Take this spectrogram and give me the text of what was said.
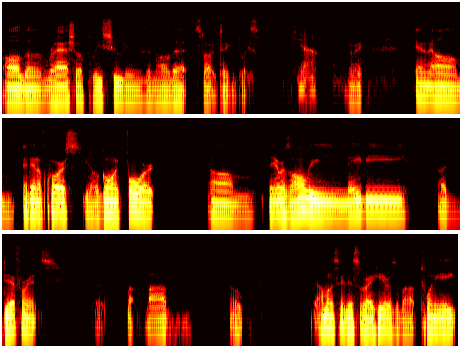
all the rash of police shootings and all that started taking place. Yeah. All right. And um and then of course, you know, going forward, um there was only maybe a difference what, about five nope. I'm gonna say this right here is about 28,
